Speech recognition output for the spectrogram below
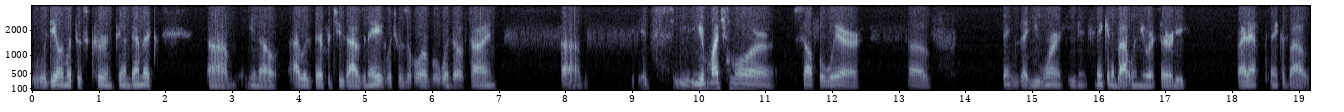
we're dealing with this current pandemic. Um, you know, I was there for 2008, which was a horrible window of time. Um, it's you're much more self-aware of things that you weren't even thinking about when you were 30. Right? I have to think about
